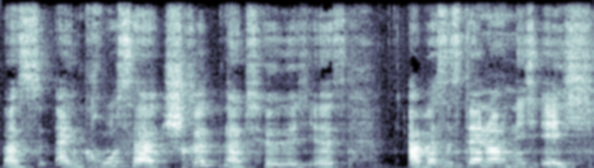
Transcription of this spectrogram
was ein großer Schritt natürlich ist, aber es ist dennoch nicht ich.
